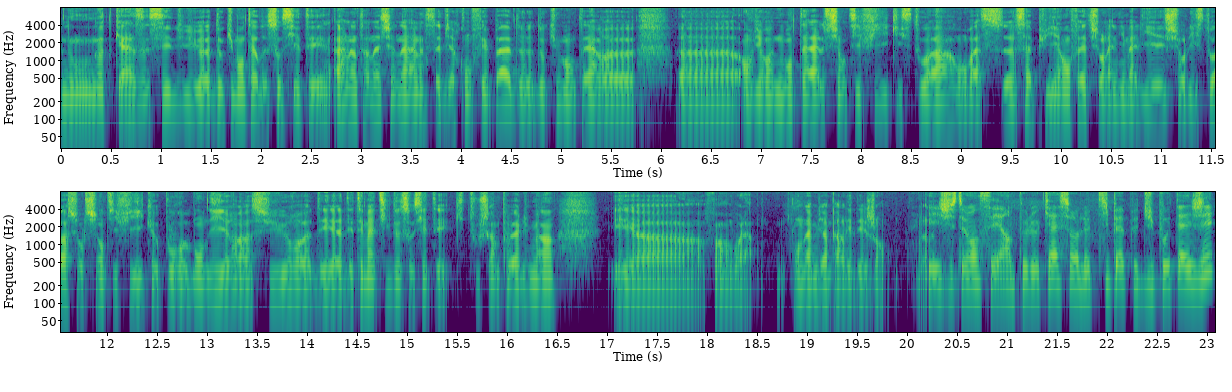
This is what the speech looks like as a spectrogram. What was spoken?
nous, notre case, c'est du euh, documentaire de société à l'international, c'est-à-dire qu'on fait pas de documentaire euh, euh, environnemental, scientifique, histoire. On va s'appuyer en fait sur l'animalier, sur l'histoire, sur le scientifique pour rebondir sur des, des thématiques de société qui touchent un peu à l'humain. Et enfin voilà, on aime bien parler des gens. Et justement, c'est un peu le cas sur le petit peuple du potager.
